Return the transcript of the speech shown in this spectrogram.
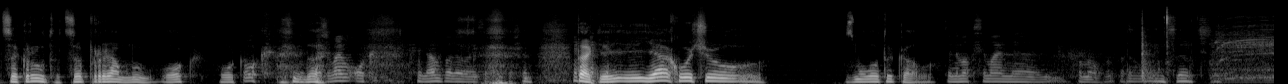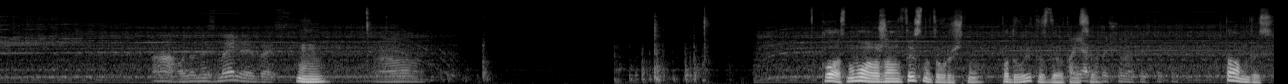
Це круто. Це прям, ну, ок, ок. Ок. Да. Нажимаємо ок. Нам подобається. поки що. Так, і, і я хочу змолоти каву. Це не максимальна помилка. Інсерт. А, воно не змелює без. Угу. А, Клас, ну можна натиснути вручну, подивитись, де а там як все. починати тут? Там десь.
